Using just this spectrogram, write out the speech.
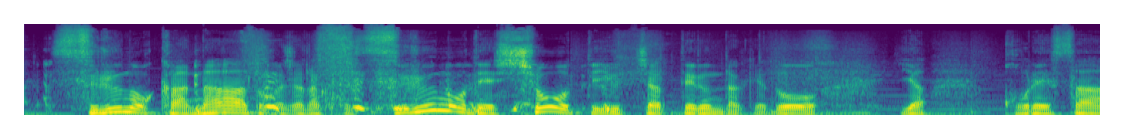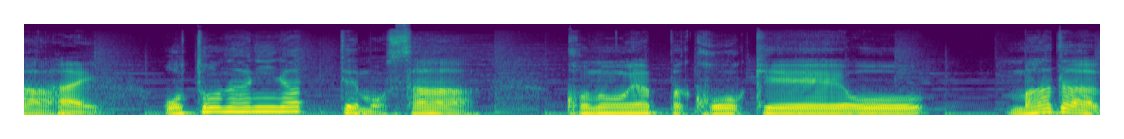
ら。するのかなとかじゃなくてするのでしょうって言っちゃってるんだけどいやこれさ、はい、大人になってもさこのやっぱ光景をまだ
